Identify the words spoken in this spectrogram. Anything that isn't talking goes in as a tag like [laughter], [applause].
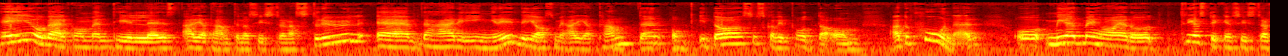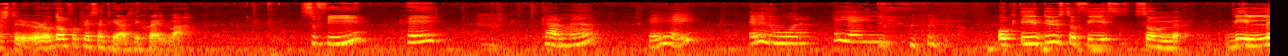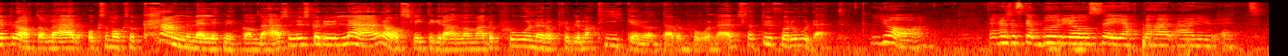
Hej och välkommen till Arga tanten och systrarnas strul. Eh, det här är Ingrid, det är jag som är arga tanten och idag så ska vi podda om adoptioner. Och med mig har jag då tre stycken systrar strul och de får presentera sig själva. Sofie, hej. Carmen. Hej hej. Elinor, hej hej. Och det är ju du Sofie som ville prata om det här och som också kan väldigt mycket om det här. Så nu ska du lära oss lite grann om adoptioner och problematiken runt adoptioner. Så att du får ordet. Ja, jag kanske ska börja och säga att det här är ju ett,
